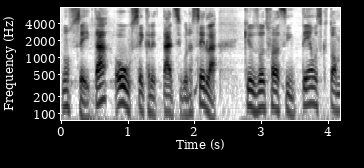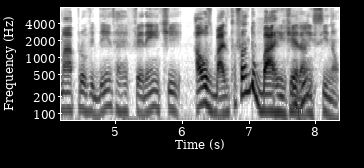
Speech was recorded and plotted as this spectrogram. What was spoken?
não sei, tá? Ou secretário de segurança, sei lá. Que os outros falam assim, temos que tomar providência referente aos bailes. Não tô falando do bairro em geral Uhum. em si, não.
